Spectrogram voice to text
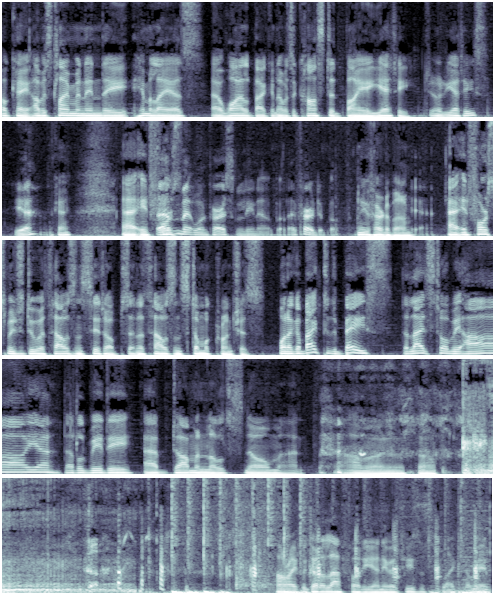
Okay, I was climbing in the Himalayas a while back, and I was accosted by a yeti. Do you know yetis? Yeah? Okay, uh, it I haven't met one personally now, but I've heard about them. You've heard about them. Yeah. Uh, it forced me to do a thousand sit-ups and a thousand stomach crunches. When I got back to the base, the lads told me, "Ah, yeah, that'll be the abdominal snowman." Abdominal snow. All right, we got a laugh out of you anyway. Jesus, like, come in.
